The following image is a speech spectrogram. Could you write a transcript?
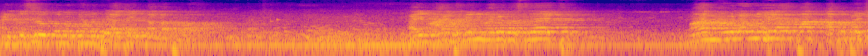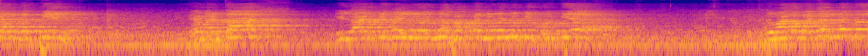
आणि दुसरे उपमुख्यमंत्री अजित दादा पवार. काही माय भगिनी मागे बसले आहेत. माय मावल्यांना हे आप- अपप्रचार करतील. हे म्हणतात ही लाडकी योजना फक्त निवडणुकीपुरती आहे तुम्हाला वचन देतो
